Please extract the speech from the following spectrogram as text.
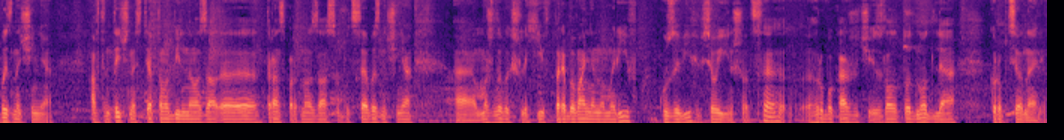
визначення автентичності автомобільного транспортного засобу, це визначення можливих шляхів перебивання номерів, кузовів і всього іншого. Це, грубо кажучи, золото дно для корупціонерів.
